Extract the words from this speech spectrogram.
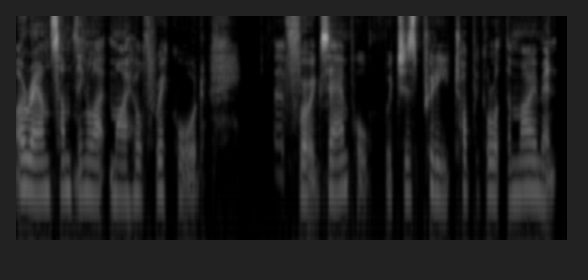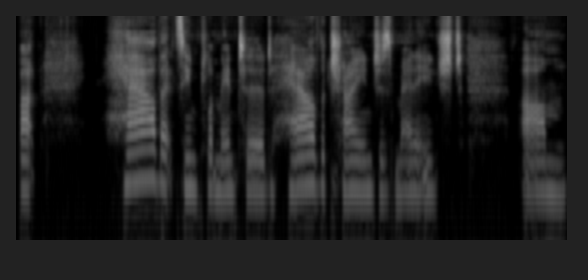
around something like My Health Record, for example, which is pretty topical at the moment. But how that's implemented, how the change is managed, um,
